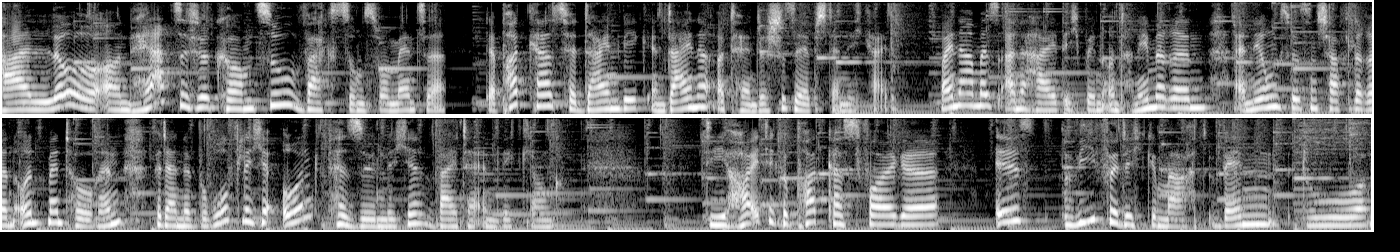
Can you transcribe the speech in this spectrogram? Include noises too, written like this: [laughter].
Hallo und herzlich willkommen zu Wachstumsmomente, der Podcast für deinen Weg in deine authentische Selbstständigkeit. Mein Name ist Anne Heid, ich bin Unternehmerin, Ernährungswissenschaftlerin und Mentorin für deine berufliche und persönliche Weiterentwicklung. Die heutige Podcast-Folge ist wie für dich gemacht, wenn du,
